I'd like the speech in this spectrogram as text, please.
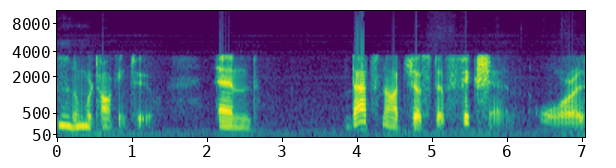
whom mm-hmm. we're talking to. And that's not just a fiction or a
